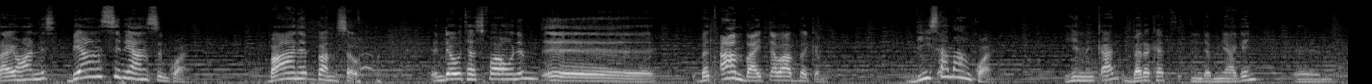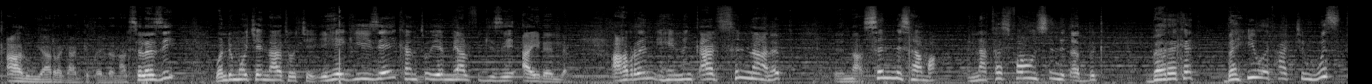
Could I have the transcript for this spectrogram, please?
ራ ዮሐንስ ቢያንስ ቢያንስ እንኳን በአነባም ሰው እንደው ተስፋውንም በጣም ባይጠባበቅም ቢሰማ እንኳን ይህንን ቃል በረከት እንደሚያገኝ ቃሉ ያረጋግጥልናል። ስለዚህ ወንድሞቼ እናቶቼ ይሄ ጊዜ ከንቱ የሚያልፍ ጊዜ አይደለም። አብረን ይህንን ቃል ስናነብ እና ስንሰማ እና ተስፋውን ስንጠብቅ በረከት በሕይወታችን ውስጥ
